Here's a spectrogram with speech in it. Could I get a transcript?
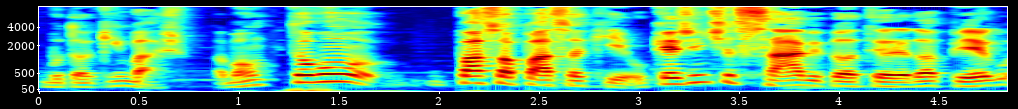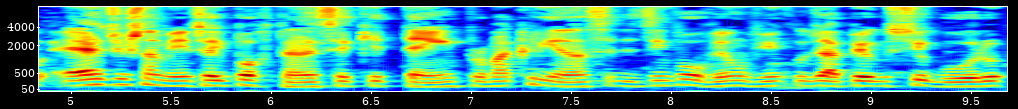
botão aqui embaixo, tá bom? Então vamos passo a passo aqui. O que a gente sabe pela teoria do apego é justamente a importância que tem para uma criança desenvolver um vínculo de apego seguro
